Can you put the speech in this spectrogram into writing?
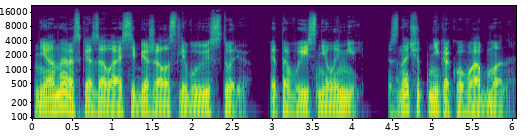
Не она рассказала о себе жалостливую историю, это выяснил Эмиль, значит никакого обмана.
